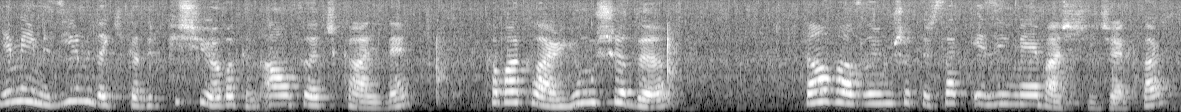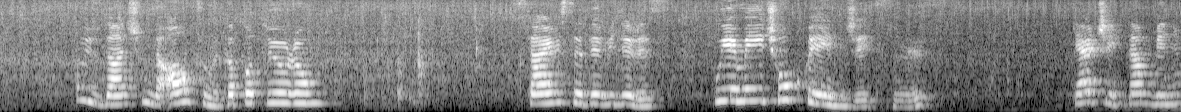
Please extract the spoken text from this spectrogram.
Yemeğimiz 20 dakikadır pişiyor. Bakın altı açık halde. Kabaklar yumuşadı. Daha fazla yumuşatırsak ezilmeye başlayacaklar. O yüzden şimdi altını kapatıyorum. Servis edebiliriz. Bu yemeği çok beğeneceksiniz. Gerçekten benim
